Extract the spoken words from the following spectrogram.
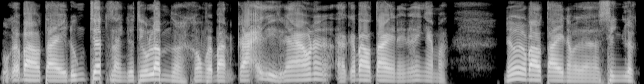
một cái bao tay đúng chất dành cho thiếu lâm rồi không phải bàn cãi gì cái áo nữa. À cái bao tay này nữa anh em à nếu là bao tay nào sinh lực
